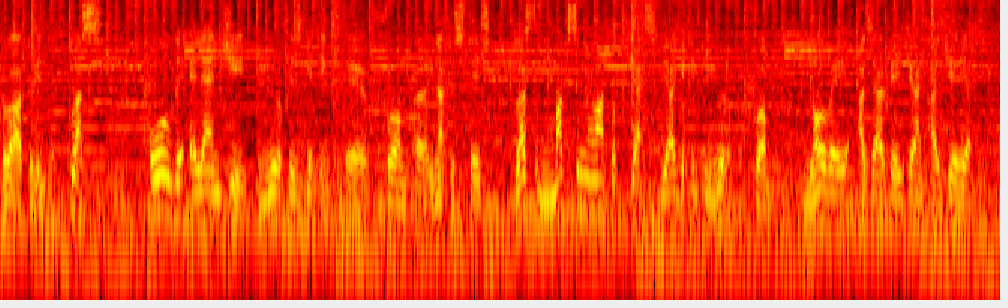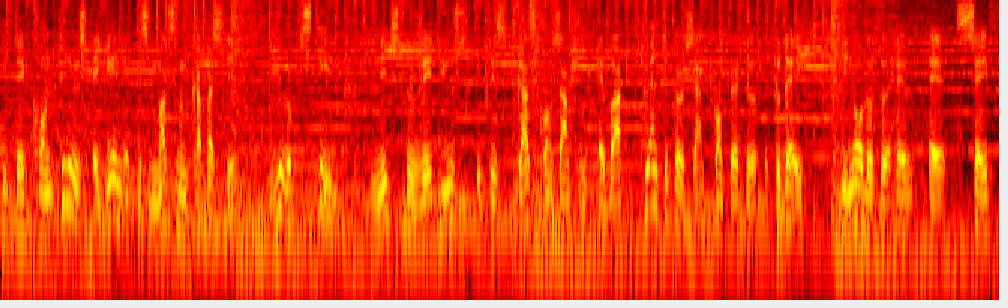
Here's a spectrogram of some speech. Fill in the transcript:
throughout the winter, plus all the LNG Europe is getting from United States, plus the maximum amount of gas we are getting to Europe from Norway, Azerbaijan, Algeria, if they continues again at this maximum capacity, Europe still needs to reduce its gas consumption about 20% compared to today in order to have a safe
